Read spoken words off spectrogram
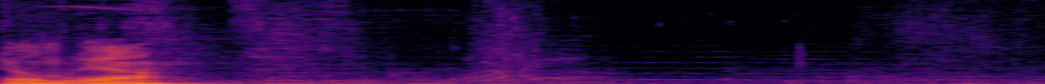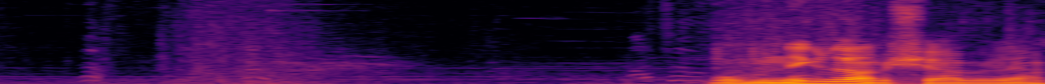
Gel buraya. Oğlum ne güzelmiş ya böyle.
